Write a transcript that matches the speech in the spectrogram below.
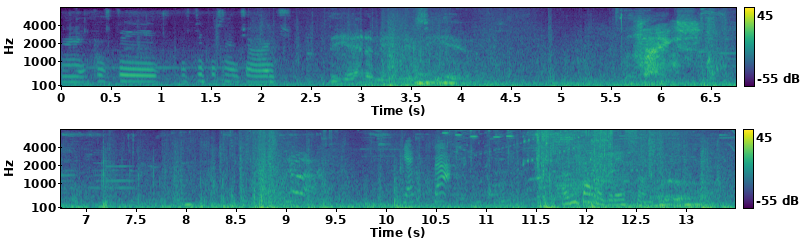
Alright, 50, 50% charge. The enemy is here. Thanks. Get back. Ahorita regreso.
